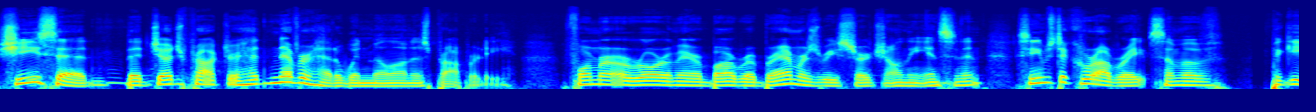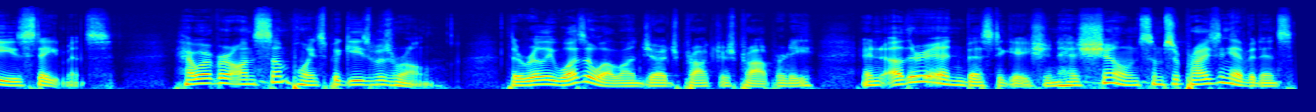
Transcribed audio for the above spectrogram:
She said that Judge Proctor had never had a windmill on his property. Former Aurora Mayor Barbara Brammer's research on the incident seems to corroborate some of Pegues' statements. However, on some points, Pegues was wrong. There really was a well on Judge Proctor's property, and other investigation has shown some surprising evidence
